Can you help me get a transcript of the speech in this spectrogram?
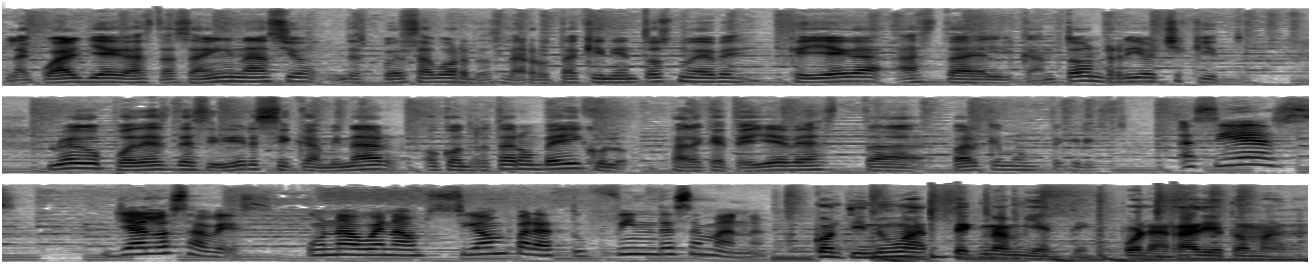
la cual llega hasta San Ignacio, después abordas la ruta 509 que llega hasta el cantón Río Chiquito. Luego puedes decidir si caminar o contratar un vehículo para que te lleve hasta Parque Montecristo. Así es, ya lo sabes, una buena opción para tu fin de semana. Continúa Tecnoambiente por la radio tomada.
